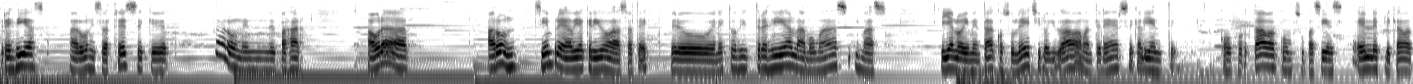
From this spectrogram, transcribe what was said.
tres días, Aarón y Saltés se quedaron en el pajar. Ahora, Aarón Siempre había querido a Satek, pero en estos tres días la amó más y más. Ella lo alimentaba con su leche y lo ayudaba a mantenerse caliente. Confortaba con su paciencia. Él le explicaba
